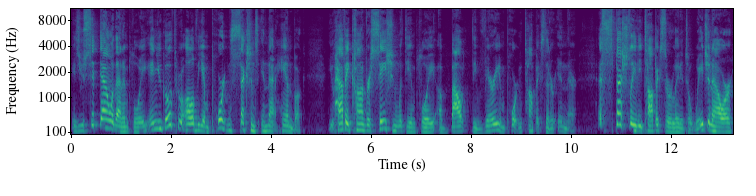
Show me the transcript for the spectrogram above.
is you sit down with that employee and you go through all of the important sections in that handbook. You have a conversation with the employee about the very important topics that are in there, especially the topics that are related to wage and hour,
